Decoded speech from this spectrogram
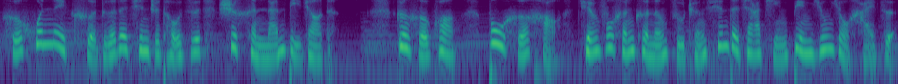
和婚内可得的亲职投资是很难比较的。更何况不和好，前夫很可能组成新的家庭并拥有孩子，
